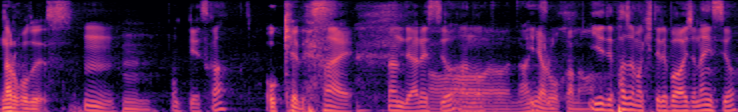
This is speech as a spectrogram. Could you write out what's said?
なるほどです。うん。う、ん。OK ですか？OK です。はい。なんであれですよ。あの何やろうかな。い家でパジャマ着てる場合じゃないんですよ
